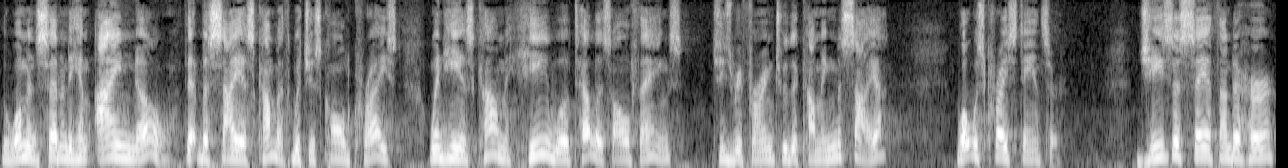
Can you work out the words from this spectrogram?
The woman said unto him, I know that Messiah cometh, which is called Christ. When he is come, he will tell us all things. She's referring to the coming Messiah. What was Christ's answer? Jesus saith unto her,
